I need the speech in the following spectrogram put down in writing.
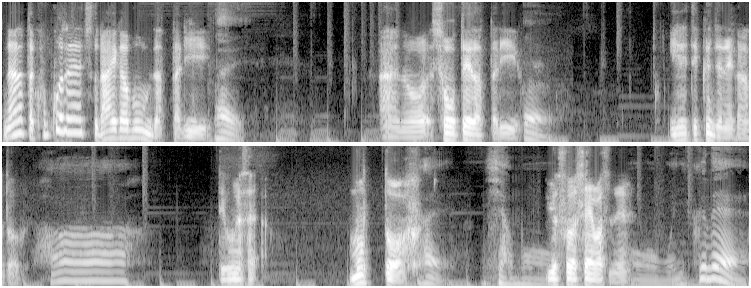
なんだったらここでね、ちょっとライガーボムだったり、ー。はい。あの、小艇だったり、うん。入れていくんじゃないかなと。はで、ごめんなさい。もっとあ。はい。いや、もう。予想しちゃいますね。もう、もう行くね。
